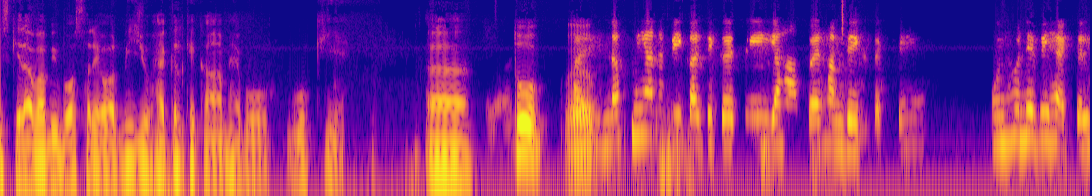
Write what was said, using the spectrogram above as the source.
इसके अलावा भी बहुत सारे और भी जो हैकल के काम है वो वो किए। तो नफमिया नबी का ज़िक्र भी यहाँ पर हम देख सकते हैं। उन्होंने भी हैकल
